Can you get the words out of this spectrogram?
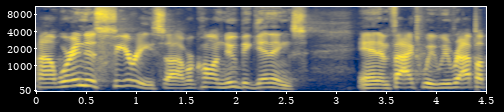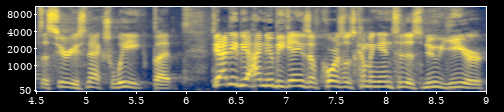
Uh, we're in this series. Uh, we're calling New Beginnings. And in fact, we, we wrap up the series next week. But the idea behind New Beginnings, of course, was coming into this new year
